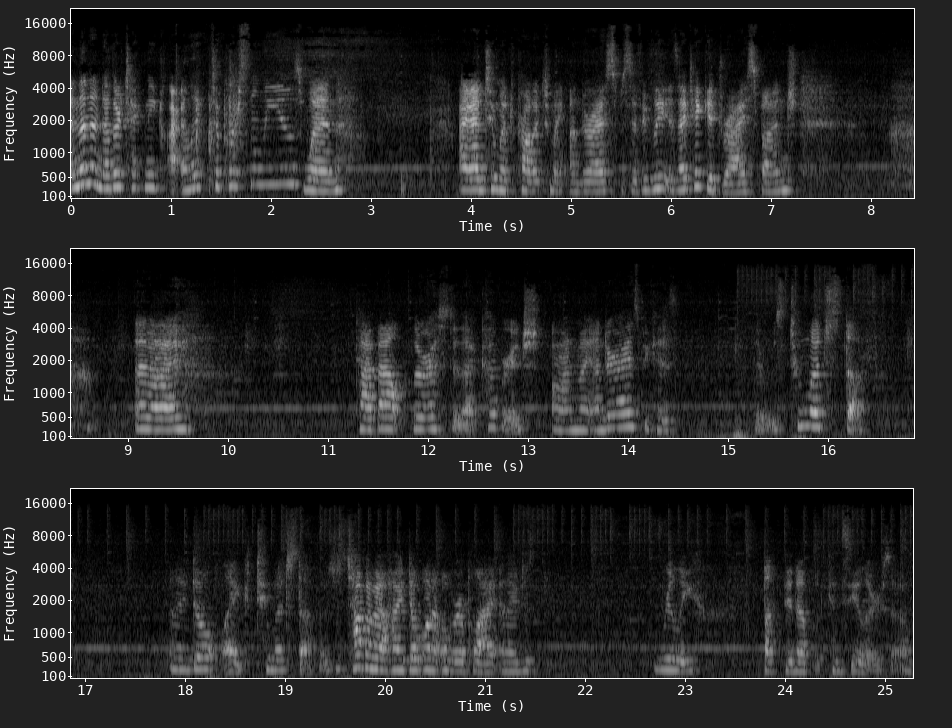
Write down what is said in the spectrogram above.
And then another technique I like to personally use when I add too much product to my under eyes specifically is I take a dry sponge and I tap out the rest of that coverage on my under eyes because there was too much stuff and I don't like too much stuff. I was just talking about how I don't want to over apply and I just really fucked it up with concealer so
